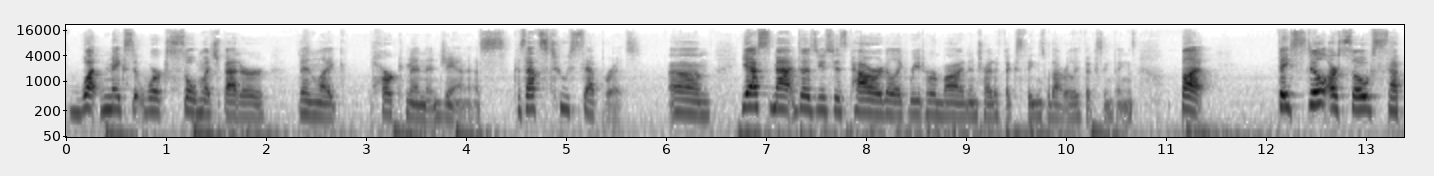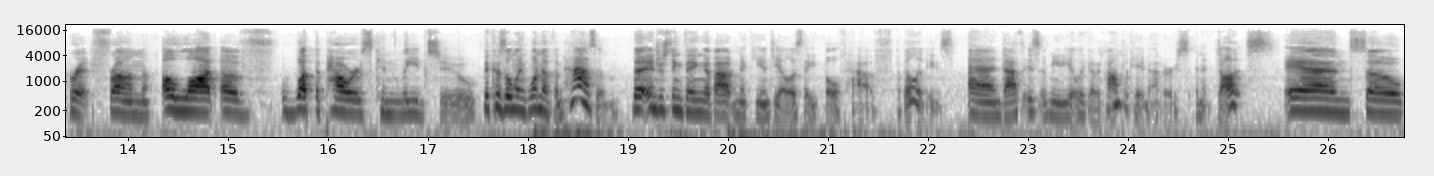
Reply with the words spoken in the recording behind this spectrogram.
what makes it work so much better than like Parkman and Janice because that's too separate. Um, yes, Matt does use his power to like read her mind and try to fix things without really fixing things, but they still are so separate from a lot of what the powers can lead to because only one of them has them. The interesting thing about Nikki and DL is they both have abilities, and that is immediately going to complicate matters, and it does. And so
